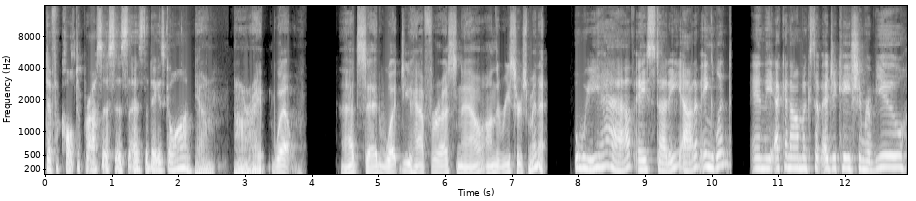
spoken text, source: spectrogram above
difficult to process as as the days go on. Yeah. All right. Well, that said, what do you have for us now on the Research Minute? We have a study out of England in the Economics of Education Review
